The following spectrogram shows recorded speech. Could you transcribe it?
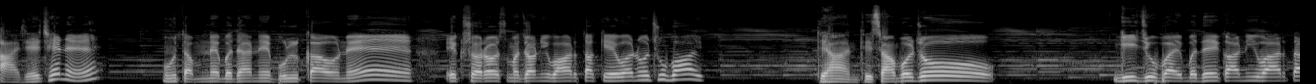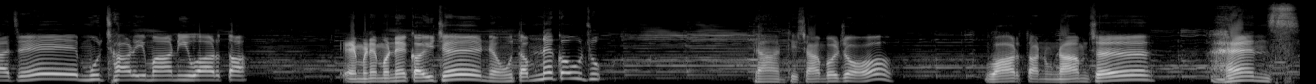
આજે છે ને હું તમને બધાને ભૂલકાઓને એક સરસ મજાની વાર્તા કહેવાનો છું ભાઈ. ધ્યાનથી સાંભળજો. ગીજુભાઈ બધેકાની વાર્તા છે મુછાળી માની વાર્તા. એમણે મને કહી છે ને હું તમને કહું છું. ધ્યાનથી સાંભળજો વાર્તાનું નામ છે, હેન્સ.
